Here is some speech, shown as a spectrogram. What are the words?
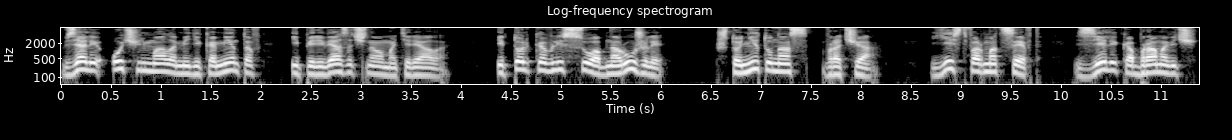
Взяли очень мало медикаментов и перевязочного материала и только в лесу обнаружили, что нет у нас врача. Есть фармацевт Зелик Абрамович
